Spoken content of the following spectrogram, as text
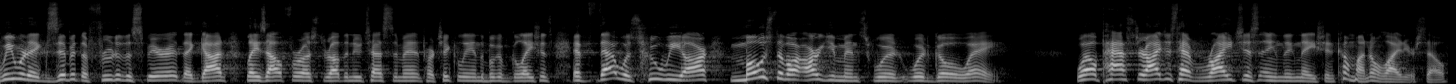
we were to exhibit the fruit of the Spirit that God lays out for us throughout the New Testament, particularly in the book of Galatians, if that was who we are, most of our arguments would, would go away. Well, Pastor, I just have righteous indignation. Come on, don't lie to yourself.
